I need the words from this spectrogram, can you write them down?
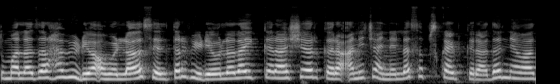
तुम्हाला जर हा व्हिडिओ आवडला असेल तर व्हिडिओला लाईक करा शेअर करा आणि चॅनलला सबस्क्राईब करा. धन्यवाद.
